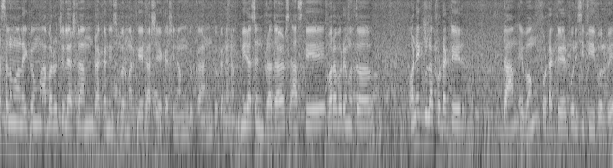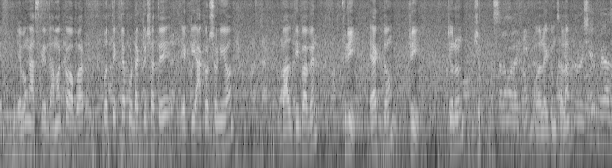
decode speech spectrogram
আসসালামু আলাইকুম আবারও চলে আসলাম ঢাকা নিউ সুপার মার্কেট আশি একাশি নং দোকান দোকানের নাম মিরাসেন ব্রাদার্স। আজকে বরাবরের মতো অনেকগুলা প্রোডাক্টের দাম এবং প্রোডাক্টের পরিচিতি বলবে এবং আজকে ধামাক্কা অফার প্রত্যেকটা প্রোডাক্টের সাথে একটি আকর্ষণীয় বালতি পাবেন ফ্রি একদম ফ্রি চলুন আসসালামু আলাইকুম। ওয়ালাইকুম সালাম। আব্দুর রশিদ মিরাজ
